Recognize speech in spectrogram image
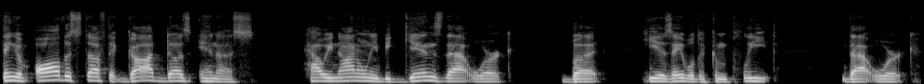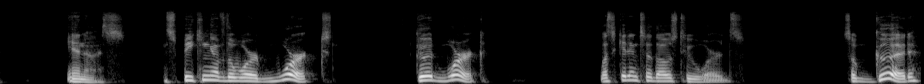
Think of all the stuff that God does in us, how he not only begins that work, but he is able to complete that work in us. And speaking of the word works, good work, let's get into those two words. So, good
